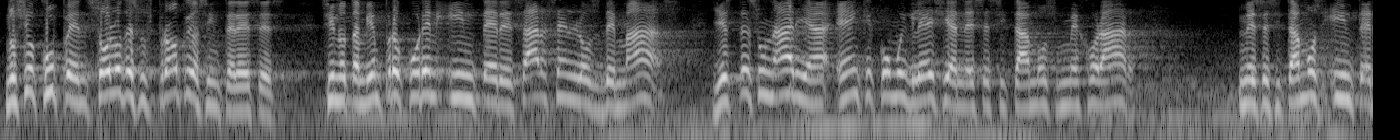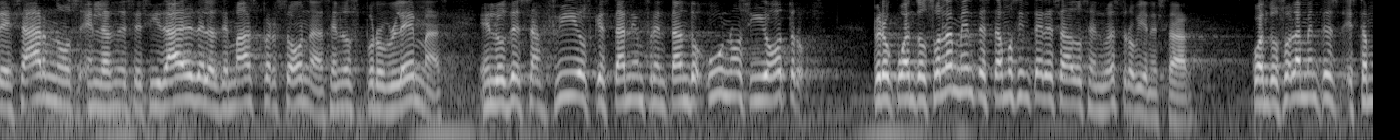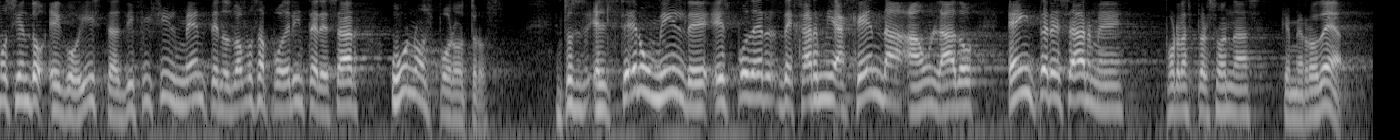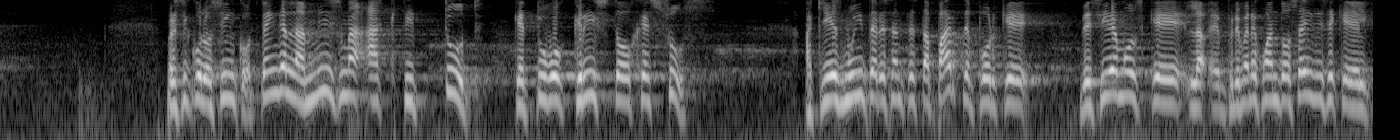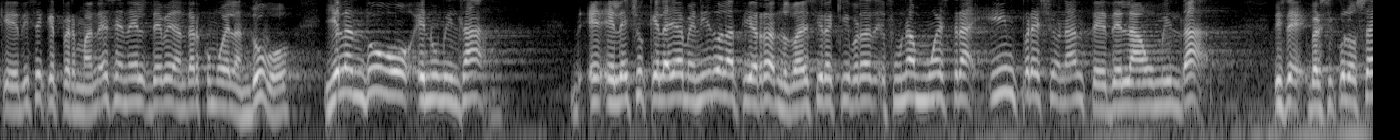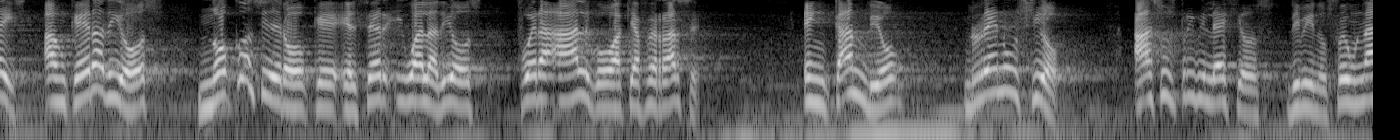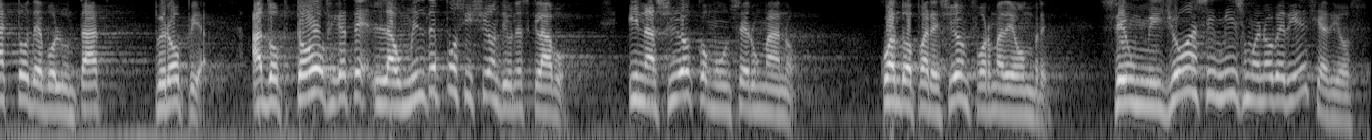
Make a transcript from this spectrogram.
No se ocupen solo de sus propios intereses, sino también procuren interesarse en los demás. Y este es un área en que como iglesia necesitamos mejorar. Necesitamos interesarnos en las necesidades de las demás personas, en los problemas, en los desafíos que están enfrentando unos y otros. Pero cuando solamente estamos interesados en nuestro bienestar, cuando solamente estamos siendo egoístas, difícilmente nos vamos a poder interesar unos por otros. Entonces, el ser humilde es poder dejar mi agenda a un lado e interesarme por las personas que me rodean. Versículo 5, tengan la misma actitud que tuvo Cristo Jesús. Aquí es muy interesante esta parte porque decíamos que la, 1 eh, Juan 2.6 dice que el que dice que permanece en él debe andar como él anduvo, y él anduvo en humildad. El hecho que él haya venido a la tierra, nos va a decir aquí, ¿verdad? Fue una muestra impresionante de la humildad. Dice, versículo 6, aunque era Dios, no consideró que el ser igual a Dios fuera algo a que aferrarse. En cambio, renunció a sus privilegios divinos. Fue un acto de voluntad propia. Adoptó, fíjate, la humilde posición de un esclavo y nació como un ser humano. Cuando apareció en forma de hombre, se humilló a sí mismo en obediencia a Dios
